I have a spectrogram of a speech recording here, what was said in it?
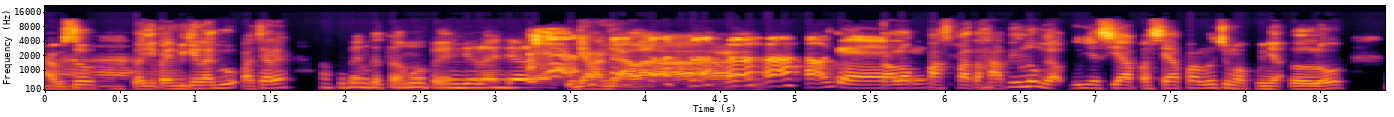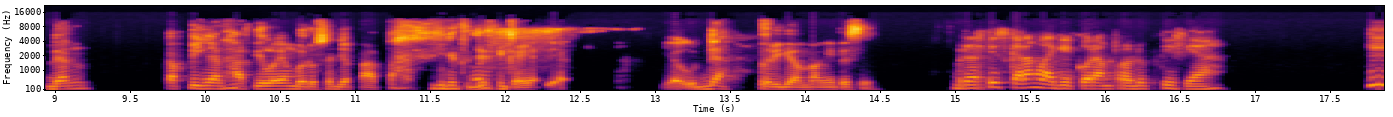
habis itu Ah. lagi pengen bikin lagu, pacarnya, aku pengen ketemu, pengen jalan-jalan. Jalan-jalan. Oke. Kalau pas patah hati lo nggak punya siapa-siapa, lo cuma punya lo dan kepingan hati lo yang baru saja patah gitu. Jadi kayak ya, ya udah lebih gampang itu sih. Berarti sekarang lagi kurang produktif ya?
